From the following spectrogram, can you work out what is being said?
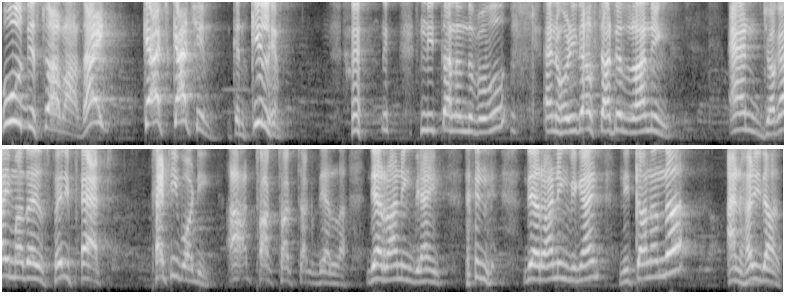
Who disturb us? Right? Catch, catch him. You can kill him. Nityananda Prabhu and Haridas started running. And Jagai Madhai is very fat, fatty body. Ah, thak, thak, thak, they are, they are running behind. they are running behind Nityananda and Haridas.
